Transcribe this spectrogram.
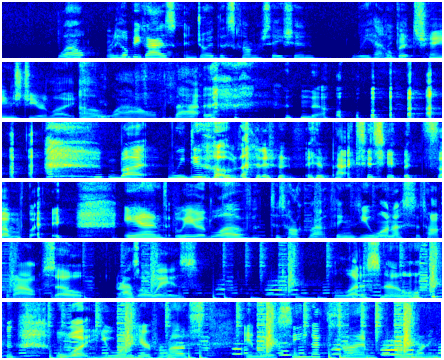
Well, we hope you guys enjoyed this conversation. We had hope good it changed your life. Oh wow, that no. but we do hope that it impacted you in some way. And we would love to talk about things you want us to talk about. So, as always, let us know what you want to hear from us. And we'll see you next time on Morning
